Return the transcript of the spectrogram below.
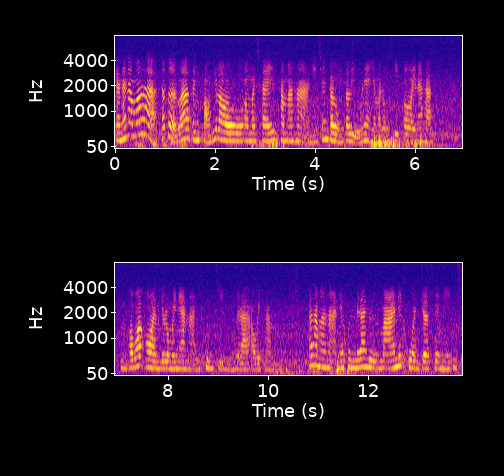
แต่แนะนำว่าถ้าเกิดว่าเป็นของที่เราเอามาใช้ทำอาหารอย่างเช่นตะหลงตะหลิวเนี่ยอย่ามาลงทิกออยนะคะ เพราะว่าออยมันจะลงไปในอาหารที่คุณกินเวลาเอาไปทำถ้าทำอาหารเนี่ยคุณไม่ได้คือไม้ไม่ควรเจอเคมีทุกช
